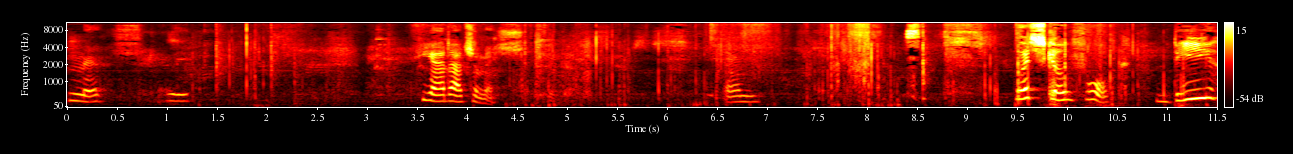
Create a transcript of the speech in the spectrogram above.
miss. Yeah, that's a miss. Um, let's go for B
